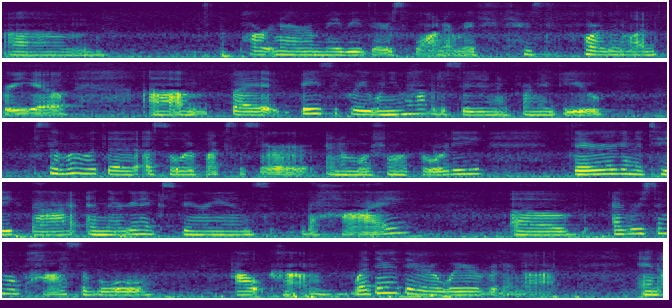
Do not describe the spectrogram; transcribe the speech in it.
um, partner maybe there's one or maybe there's more than one for you um, but basically when you have a decision in front of you someone with a, a solar plexus or an emotional authority they're going to take that and they're going to experience the high of every single possible outcome, whether they're aware of it or not, and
